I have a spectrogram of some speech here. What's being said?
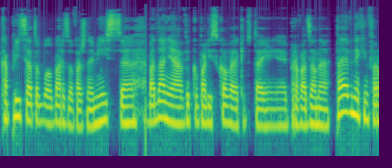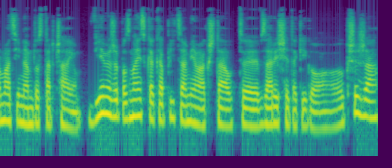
kaplica to było bardzo ważne miejsce. Badania wykopaliskowe, jakie tutaj e, prowadzone, pewnych informacji nam dostarczają. Wiemy, że poznańska kaplica miała kształt e, w zarysie takiego krzyża.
